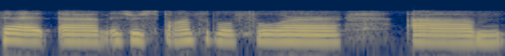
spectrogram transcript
that um, is responsible for. Um,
